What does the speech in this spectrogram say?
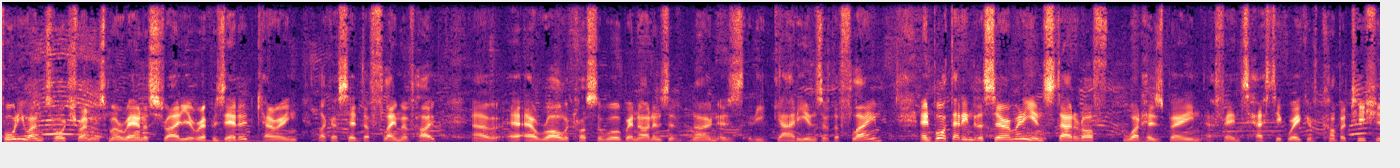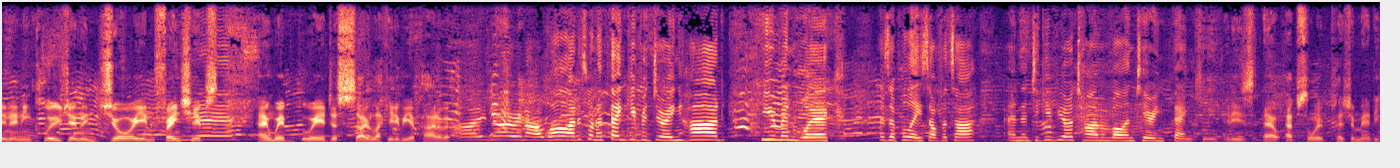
41 torch runners from around Australia represented, carrying, like I said, the flame of hope. Uh, our- role across the world, we're known as, known as the Guardians of the Flame, and brought that into the ceremony and started off what has been a fantastic week of competition and inclusion and joy and friendships. And we're, we're just so lucky to be a part of it. I know, and I, well, I just want to thank you for doing hard human work as a police officer, and then to give your time and volunteering. Thank you. It is our absolute pleasure, Mandy.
